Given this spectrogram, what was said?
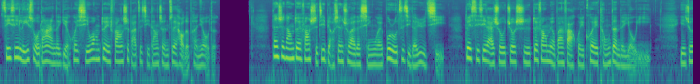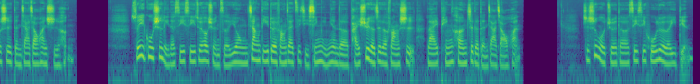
，CC 理所当然的也会希望对方是把自己当成最好的朋友的。但是当对方实际表现出来的行为不如自己的预期，对 CC 来说就是对方没有办法回馈同等的友谊，也就是等价交换失衡。所以故事里的 CC 最后选择用降低对方在自己心里面的排序的这个方式来平衡这个等价交换。只是我觉得 CC 忽略了一点，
